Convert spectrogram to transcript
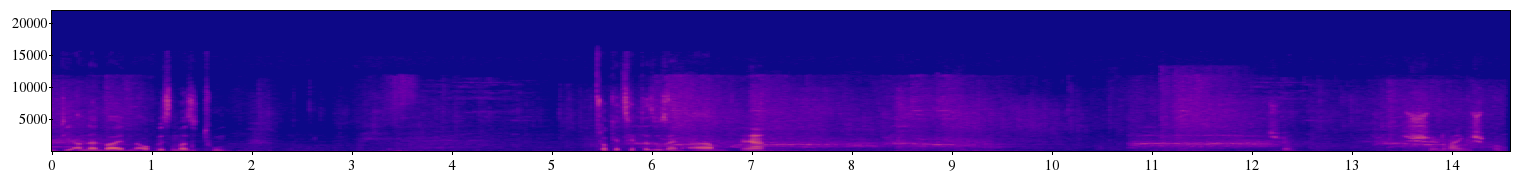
und die anderen beiden auch wissen, was sie tun. Guck, jetzt hebt er so seinen Arm. Ja. Schön. Schön reingesprungen.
